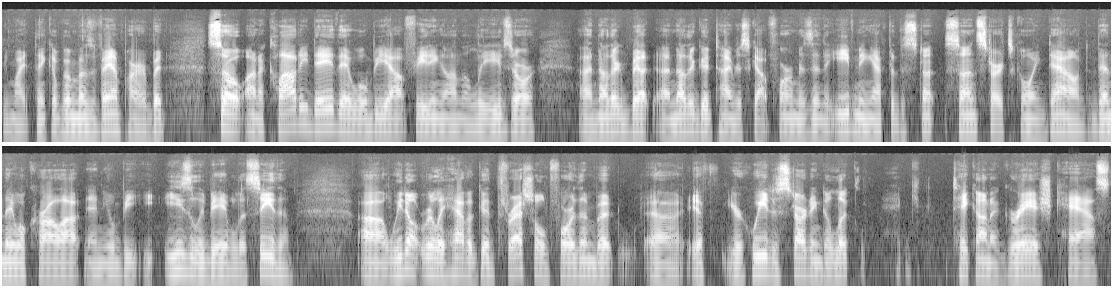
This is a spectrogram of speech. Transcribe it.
you might think of them as a vampire. But so on a cloudy day, they will be out feeding on the leaves. Or another another good time to scout for them is in the evening after the sun starts going down. Then they will crawl out, and you'll be easily be able to see them. Uh, we don't really have a good threshold for them, but uh, if your wheat is starting to look, take on a grayish cast,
